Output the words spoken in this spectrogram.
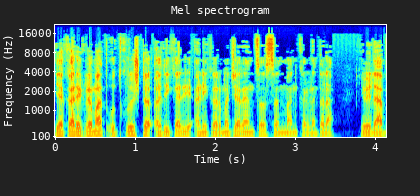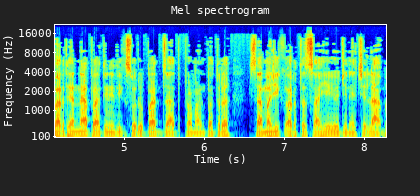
या कार्यक्रमात उत्कृष्ट अधिकारी आणि कर्मचाऱ्यांचा सन्मान करण्यात आला. यावेळी लाभार्थ्यांना प्रातिनिधिक स्वरूपात जात प्रमाणपत्र सामाजिक अर्थसहाय्य योजनेचे लाभ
